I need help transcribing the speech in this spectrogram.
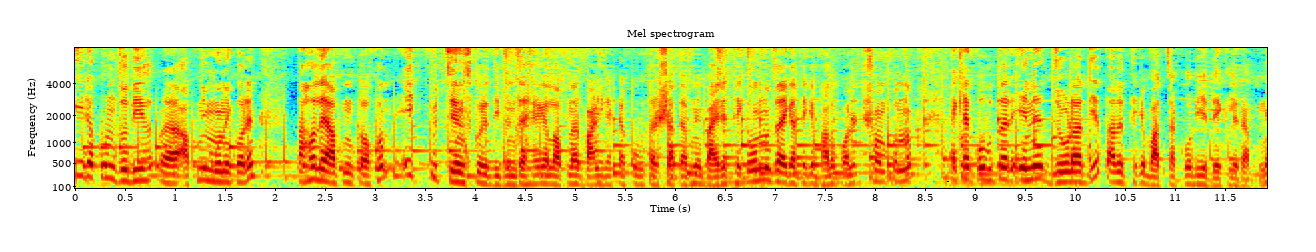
এইরকম যদি আপনি মনে করেন, তাহলে আপনি তখন একটু চেঞ্জ করে দিবেন। দেখা গেল আপনার বাড়ির একটা কবুতার সাথে আপনি বাইরে থেকে অন্য জায়গা থেকে ভালো কোয়ালিটি সম্পন্ন একটা কবুতর এনে জোড়া দিয়ে তাদের থেকে বাচ্চা করিয়ে দেখলেন আপনি।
